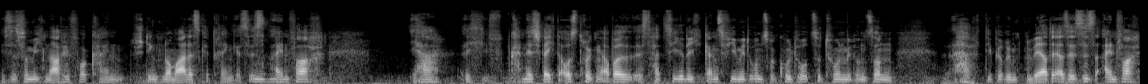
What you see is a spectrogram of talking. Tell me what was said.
ist es für mich nach wie vor kein stinknormales Getränk. Es ist mhm. einfach, ja, ich kann es schlecht ausdrücken, aber es hat sicherlich ganz viel mit unserer Kultur zu tun, mit unseren, die berühmten Werte. Also es ist einfach,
